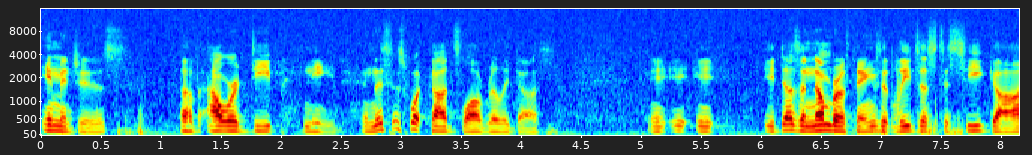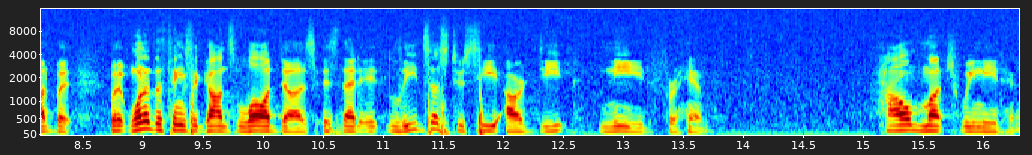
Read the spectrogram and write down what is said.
images of our deep need. And this is what God's law really does. It, it, it does a number of things. It leads us to see God, but, but one of the things that God's law does is that it leads us to see our deep need for Him. How much we need Him.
